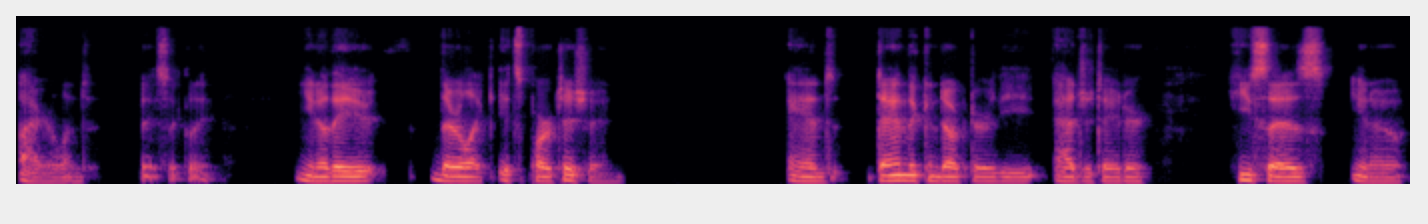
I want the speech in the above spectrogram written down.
ireland basically. You know they they're like it's partition. And dan the conductor the agitator he says you know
